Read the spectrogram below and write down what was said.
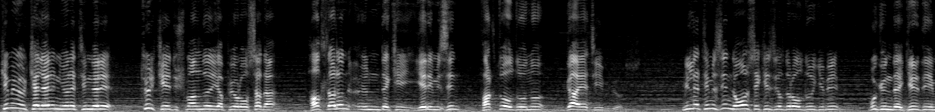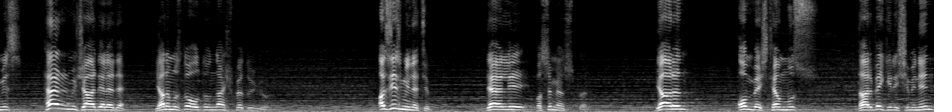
Kimi ülkelerin yönetimleri Türkiye düşmanlığı yapıyor olsa da halkların önündeki yerimizin farklı olduğunu gayet iyi biliyoruz. Milletimizin de 18 yıldır olduğu gibi bugün de girdiğimiz her mücadelede yanımızda olduğundan şüphe duymuyorum. Aziz milletim, değerli basın mensupları, yarın 15 Temmuz darbe girişiminin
